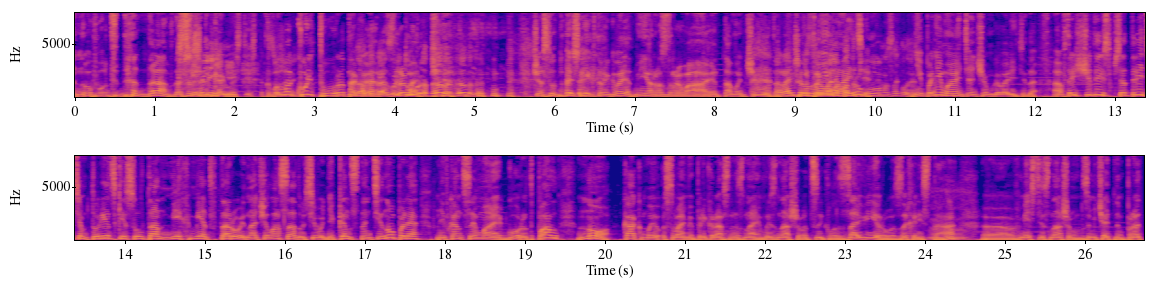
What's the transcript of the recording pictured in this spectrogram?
Ну вот, да, да. К сожалению, естественно. Это была культура такая, да, такая разрывать. культура, да, да, да, да. Сейчас вот, знаешь, некоторые говорят, меня разрывает там от чего-то. Раньше Не разрывали понимаете. по-другому, согласен. Не понимаете, о чем говорите, да. А в 1453-м турецкий султан Мехмед II начал осаду сегодня Константинополя, и в конце мая город пал. Но, как мы с вами прекрасно знаем из нашего цикла «За веру, за Христа», э, вместе с нашим замечательным про-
